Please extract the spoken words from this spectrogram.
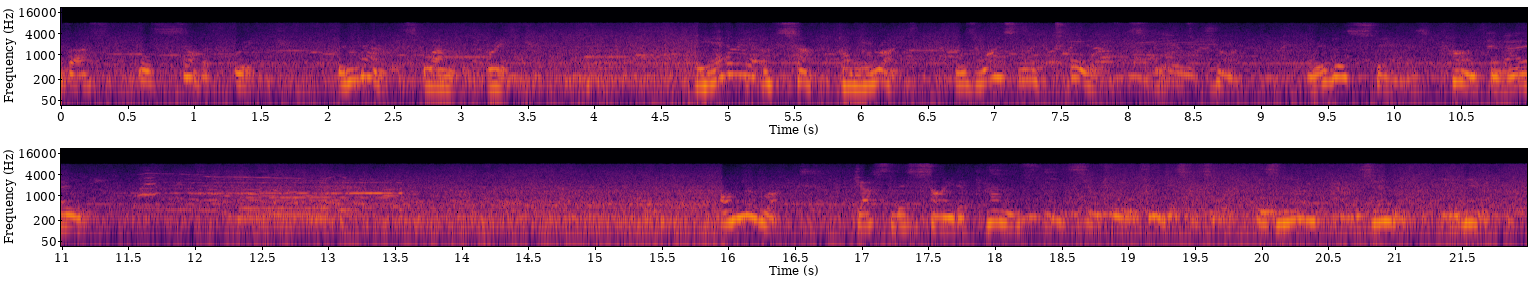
of us is Southwark Bridge, the narrowest London bridge. The area of Southwark on the right was once notorious for its charm. River stairs can't be removed. On the right, just this side of Cannon Street, predecessor, is now Arizona in America.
